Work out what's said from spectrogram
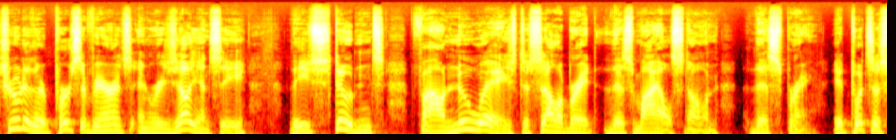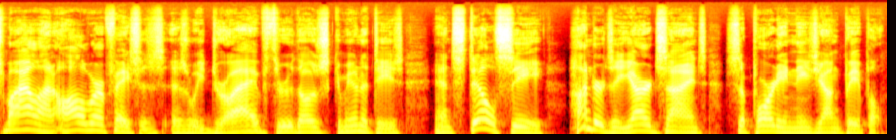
True to their perseverance and resiliency, these students found new ways to celebrate this milestone this spring. It puts a smile on all of our faces as we drive through those communities and still see hundreds of yard signs supporting these young people.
